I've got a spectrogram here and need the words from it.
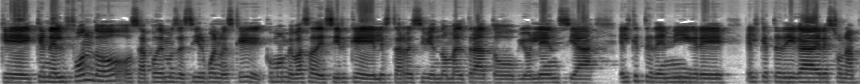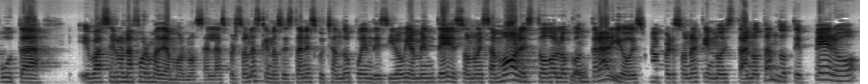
que, en el fondo, o sea, podemos decir, bueno, es que, ¿cómo me vas a decir que él está recibiendo maltrato, violencia, el que te denigre, el que te diga eres una puta? Eh, va a ser una forma de amor, ¿no? O sea, las personas que nos están escuchando pueden decir, obviamente, eso no es amor, es todo lo contrario, es una persona que no está notándote, pero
